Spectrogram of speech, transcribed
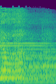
大王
